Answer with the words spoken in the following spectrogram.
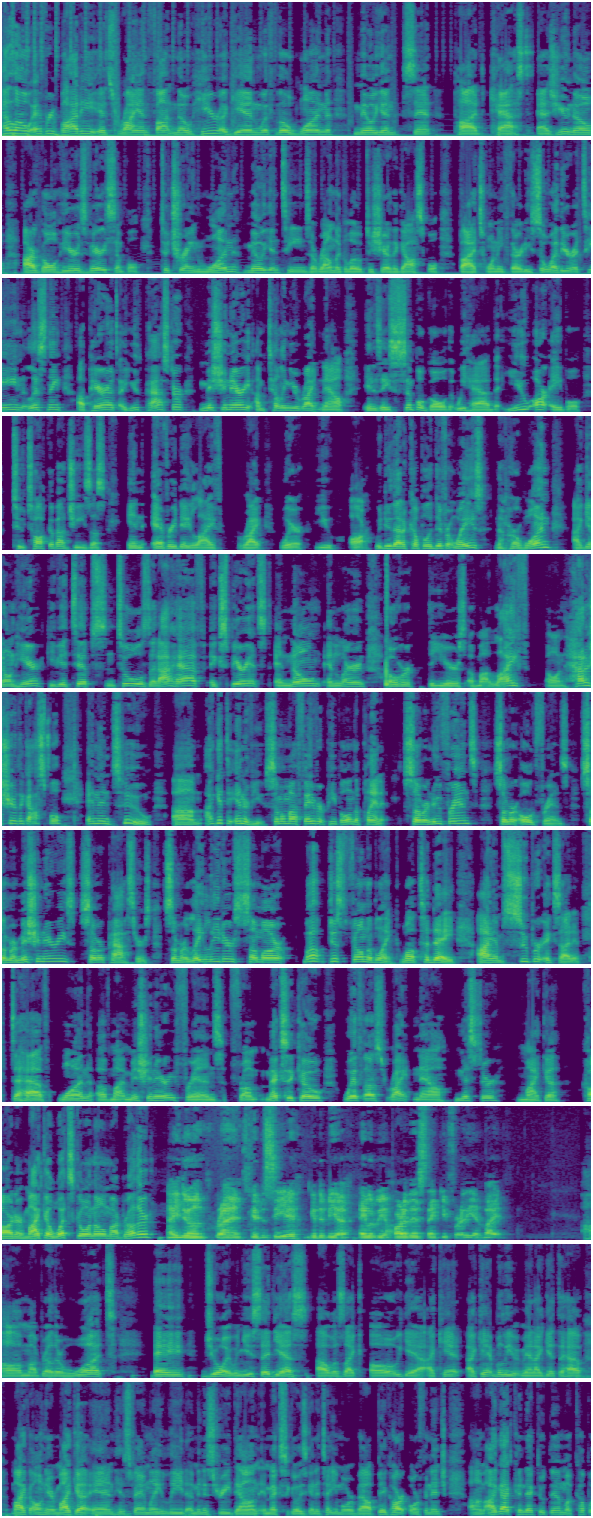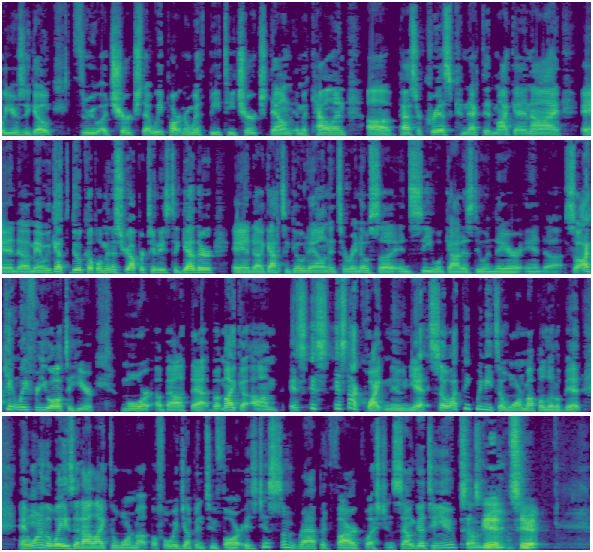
Hello, everybody. It's Ryan Fontenot here again with the 1 Million Sent podcast. As you know, our goal here is very simple to train 1 million teens around the globe to share the gospel by 2030. So, whether you're a teen listening, a parent, a youth pastor, missionary, I'm telling you right now, it is a simple goal that we have that you are able to talk about Jesus in everyday life right where you are. We do that a couple of different ways. Number one, I get on here, give you tips and tools that I have experienced and known and learned over the years of my life on how to share the gospel. And then two, um, I get to interview some of my favorite people on the planet. Some are new friends, some are old friends, some are missionaries, some are pastors, some are lay leaders, some are well, just fill in the blank. Well, today I am super excited to have one of my missionary friends from Mexico with us right now, Mr. Micah Carter. Micah, what's going on, my brother? How you doing, Ryan? It's good to see you. Good to be a, able to be a part of this. Thank you for the invite. Oh, my brother, what a joy. When you said yes, I was like, "Oh yeah, I can't I can't believe it, man. I get to have Micah on here. Micah and his family lead a ministry down in Mexico. He's going to tell you more about Big Heart Orphanage. Um, I got connected with them a couple years ago through a church that we partner with, BT Church down in McAllen. Uh, Pastor Chris connected Micah and I, and uh, man, we've got to do a couple of ministry opportunities together, and uh, got to go down into Reynosa and see what God is doing there. And uh, so I can't wait for you all to hear more about that. But Micah, um, it's it's it's not quite noon yet, so I think we need to warm up a little bit. And one of the ways that I like to warm up before we jump in too far is just some rapid fire questions. Sound good to you? Sounds good. Let's hear it.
